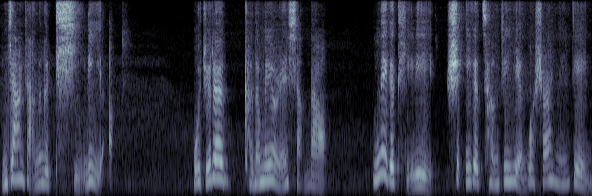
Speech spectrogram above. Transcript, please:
你这样讲那个体力啊，我觉得可能没有人想到。那个体力是一个曾经演过十二年电影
